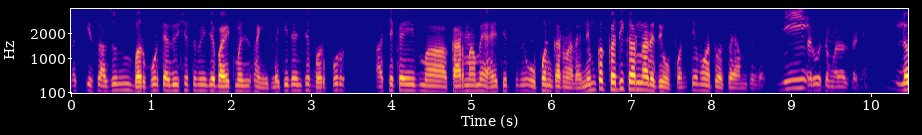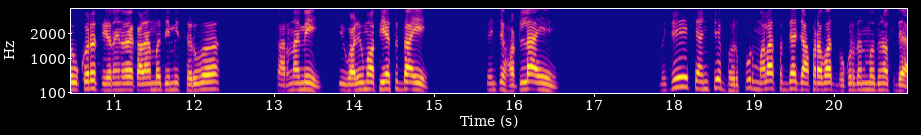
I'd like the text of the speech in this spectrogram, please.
नक्कीच अजून भरपूर त्या दिवशी तुम्ही जे बाईटमध्ये सांगितलं की त्यांचे भरपूर असे काही म, कारनामे आहेत ते तुम्ही ओपन करणार आहे. नेमकं कधी करणार आहे ते ओपन? ते महत्वाचं आहे आमच्यासाठी. मी सर्व समाजासाठी. लवकरच येणाऱ्या काळामध्ये मी सर्व कारनामे ती वाळीव माफिया सुद्धा आहे. त्यांचे हॉटला आहे. म्हणजे त्यांचे भरपूर मला सध्या जाफराबाद भोकरदनमधून असू द्या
